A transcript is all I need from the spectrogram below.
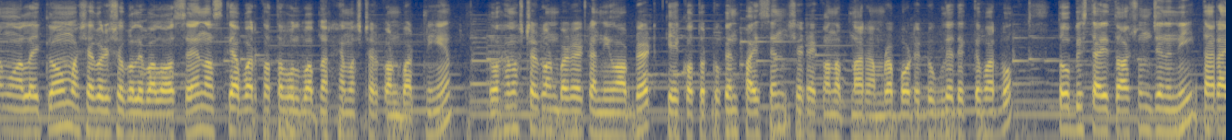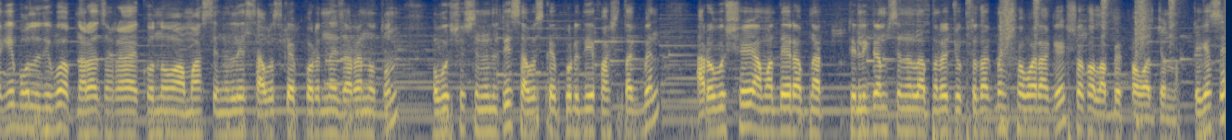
আসসালামু আলাইকুম, আশা করি সকলে ভালো আছেন। আজকে আবার কথা বলব আপনার হ্যামাস্টার কনভার্ট নিয়ে। তো হ্যামাস্টার কনভার্টের একটা নিউ আপডেট কে কত টোকেন পাইছেন সেটা এখন আপনার আমরা বোর্ডে ঢুকলে দেখতে পারব। তো বিস্তারিত আসুন জেনে নিই। তার আগে বলে দিব, আপনারা যারা এখনও আমার চ্যানেলে সাবস্ক্রাইব করেন নাই, যারা নতুন, অবশ্যই চ্যানেলটি সাবস্ক্রাইব করে দিয়ে পাশে থাকবেন। আর অবশ্যই আমাদের আপনার টেলিগ্রাম চ্যানেলে আপনারা যুক্ত থাকবেন সবার আগে সকল আপডেট পাওয়ার জন্য, ঠিক আছে?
